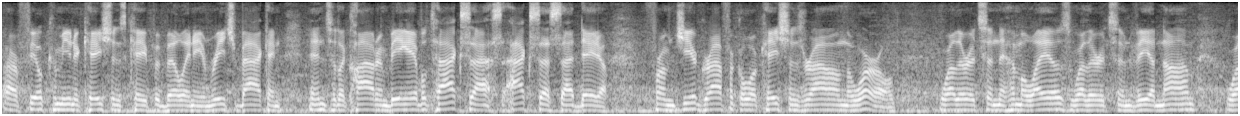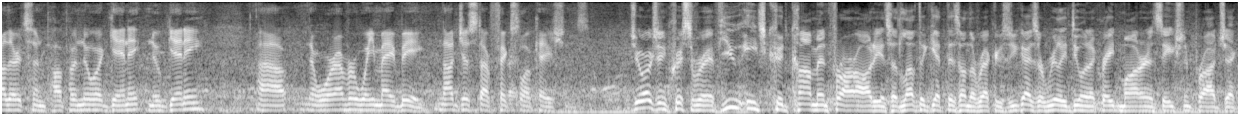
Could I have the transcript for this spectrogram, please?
Our field communications capability and reach back and into the cloud and being able to access, access that data from geographical locations around the world whether it's in the Himalayas, whether it's in Vietnam, whether it's in Papua New Guinea, New Guinea uh, wherever we may be, not just our fixed locations. George and Christopher, if you each could comment for our audience, I'd love to get this on the record because you guys are really doing a great modernization project.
